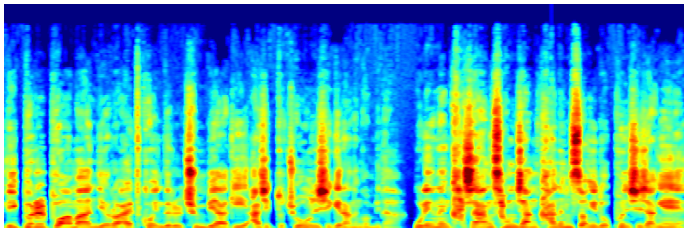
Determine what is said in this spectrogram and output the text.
리플을 포함한 여러 알트코인들을 준비하기 아직도 좋은 시기라는 겁니다. 우리는 가장 성장 가능성이 높은 시장에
